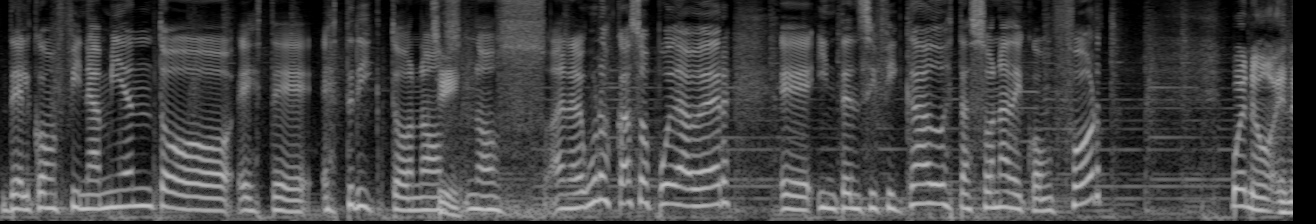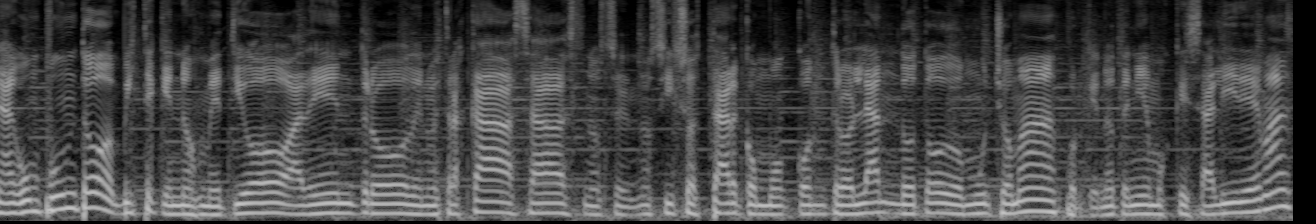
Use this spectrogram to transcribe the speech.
del confinamiento este, estricto, nos, Sí. nos, en algunos casos puede haber eh, intensificado esta zona de confort. Bueno, en algún punto, viste que nos metió adentro de nuestras casas, nos, nos hizo estar como controlando todo mucho más porque no teníamos que salir y demás,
